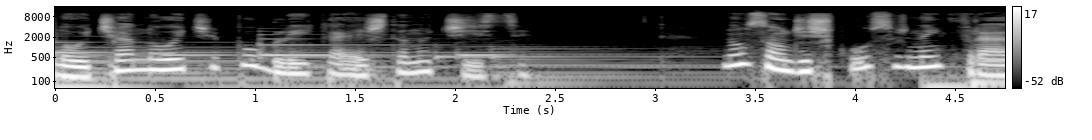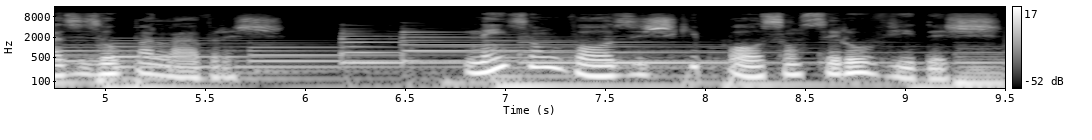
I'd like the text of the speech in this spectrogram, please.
Noite a noite publica esta notícia. Não são discursos nem frases ou palavras, nem são vozes que possam ser ouvidas.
